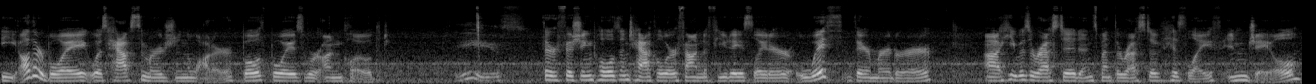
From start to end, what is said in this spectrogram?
The other boy was half submerged in the water. Both boys were unclothed. Jeez. Their fishing poles and tackle were found a few days later with their murderer. Uh, he was arrested and spent the rest of his life in jail,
